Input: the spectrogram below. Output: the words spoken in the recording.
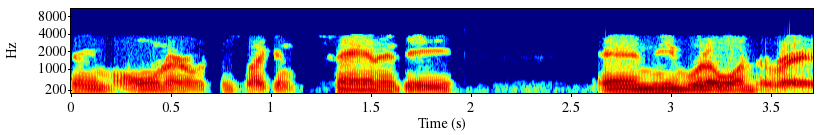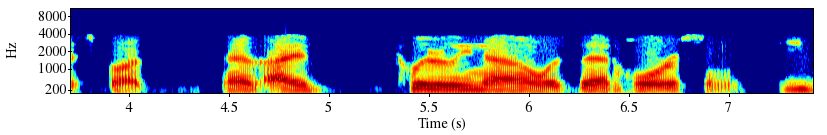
same owner, which was like insanity. And he would have won the race, but that I clearly now was that horse, and he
